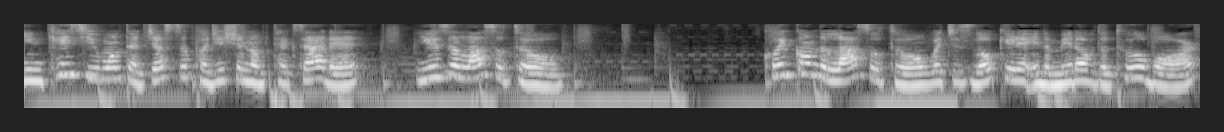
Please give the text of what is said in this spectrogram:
In case you want to adjust the position of text added, use the lasso tool. Click on the lasso tool which is located in the middle of the toolbar,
